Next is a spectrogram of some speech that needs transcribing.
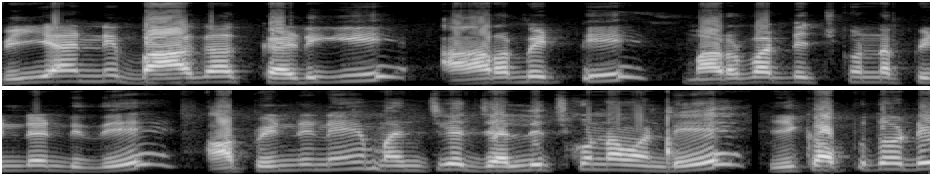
బియ్యాన్ని బాగా కడిగి ఆరబెట్టి మరపట్టించుకున్న పిండి అండి ఇది. ఆ పిండిని మంచిగా జల్లించుకున్నామండి. ఈ కప్పుతోటి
